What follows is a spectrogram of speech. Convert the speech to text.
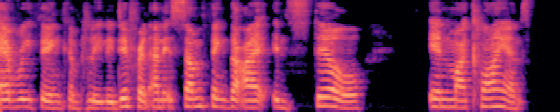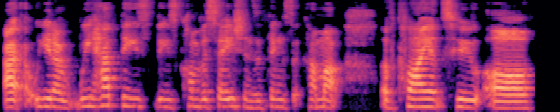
everything completely different and it's something that i instill in my clients. I you know we have these these conversations and things that come up of clients who are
